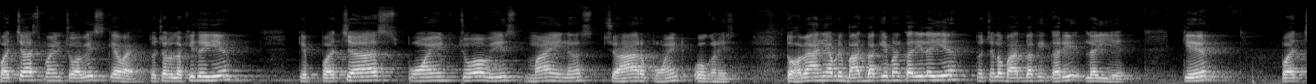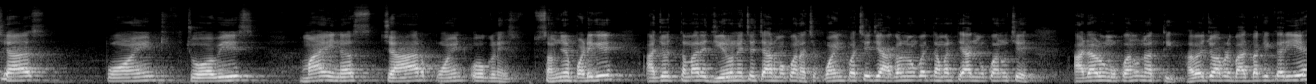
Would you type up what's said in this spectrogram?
પચાસ પોઈન્ટ ચોવીસ કહેવાય. તો ચલો લખી દઈએ કે પચાસ પોઈન્ટ ચોવીસ માઇનસ ચાર પોઈન્ટ ઓગણીસ. તો હવે આની આપણે બાદબાકી પણ કરી લઈએ. તો ચલો બાદબાકી કરી લઈએ કે પચાસ પોઈન્ટ ચોવીસ માઇનસ ચાર પોઈન્ટ ઓગણીસ. સમજણ પડી ગઈ? આ જો તમારે જીરો ને છે, ચાર મૂકવાના છે. પોઈન્ટ પછી જે આગળનું હોય, તમારે ત્યાં જ મૂકવાનું છે. આડાળું મૂકવાનું નથી. હવે જો આપણે બાદબાકી કરીએ,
